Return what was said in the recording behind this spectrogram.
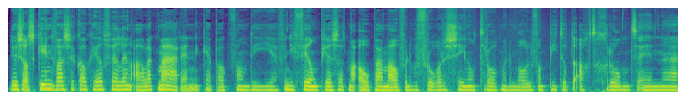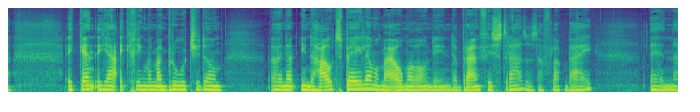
Dus als kind was ik ook heel veel in Alkmaar. En ik heb ook van die, eh, van die filmpjes dat mijn opa me over de bevroren singel trok... met de molen van Piet op de achtergrond. En eh, ik, ken, ja, ik ging met mijn broertje dan in de hout spelen. Want mijn oma woonde in de Bruinvisstraat, dus daar vlakbij. En eh,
